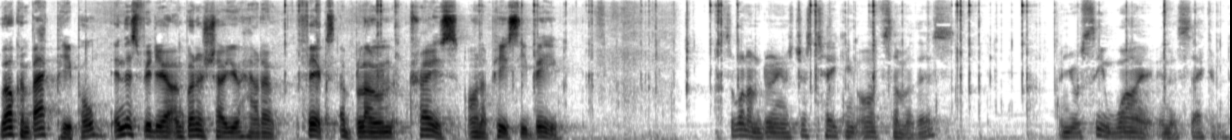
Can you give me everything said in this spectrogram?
Welcome back people. In this video I'm going to show you how to fix a blown trace on a PCB. So what I'm doing is just taking off some of this and you'll see why in a second.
